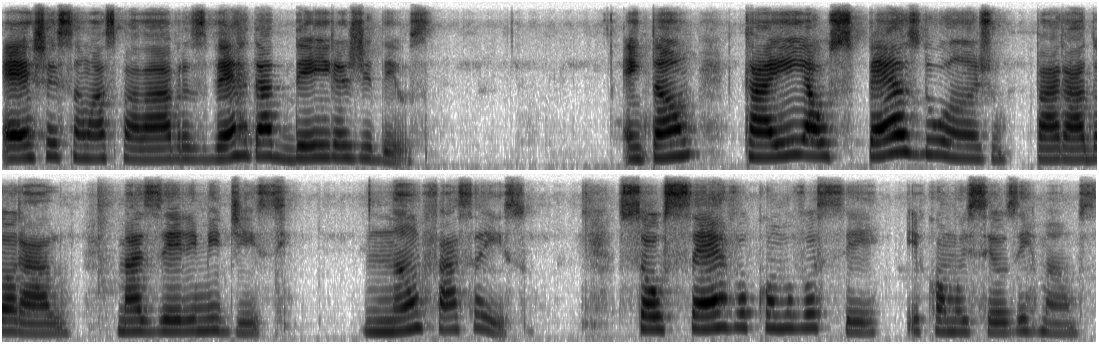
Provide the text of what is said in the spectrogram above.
Estas são as palavras verdadeiras de Deus. Então caí aos pés do anjo para adorá-lo, mas ele me disse: Não faça isso. Sou servo como você e como os seus irmãos,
